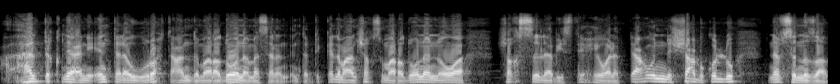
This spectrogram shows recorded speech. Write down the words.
هل تقنعني انت لو رحت عند مارادونا مثلا انت بتتكلم عن شخص مارادونا ان هو شخص لا بيستحي ولا بتاع وإن الشعب كله نفس النظام.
